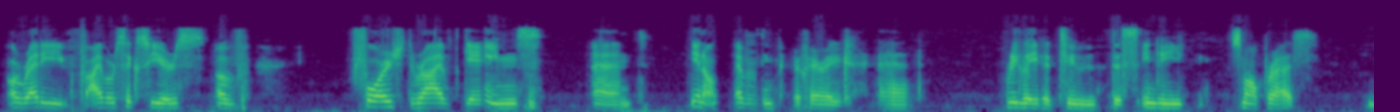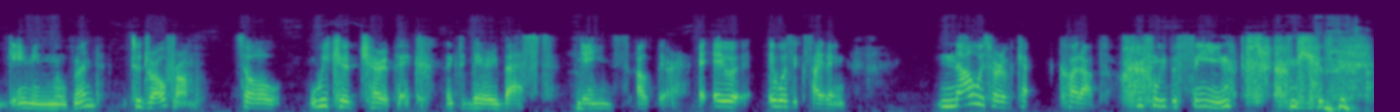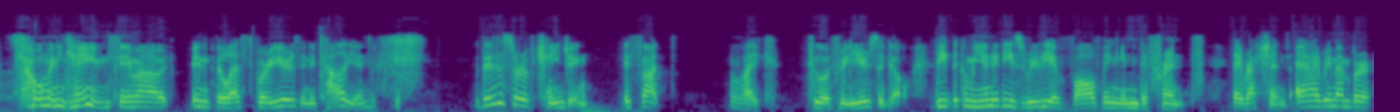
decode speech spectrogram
already five or six years of Forge derived games and you know everything peripheric and related to this indie small press gaming movement to draw from. So we could cherry pick like the very best games out there. It, it, it was exciting now we sort of ca- caught up with the scene because so many games came out in the last four years in Italian. This is sort of changing. It's not like two or three years ago. The, the community is really evolving in different directions. And I remember,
